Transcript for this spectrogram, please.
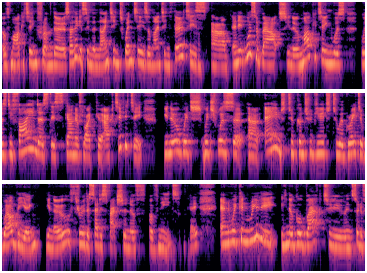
of marketing from the, so I think it's in the 1920s or 1930s, mm-hmm. um, and it was about, you know, marketing was was defined as this kind of like uh, activity you know, which which was uh, uh, aimed to contribute to a greater well-being, you know, through the satisfaction of of needs. Okay, and we can really, you know, go back to and sort of,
